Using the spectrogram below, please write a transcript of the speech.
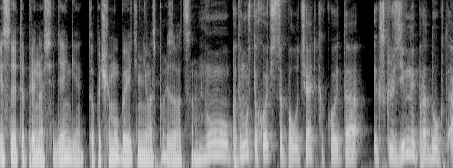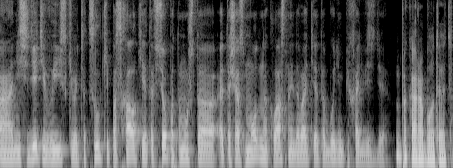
если это приносит деньги, то почему бы этим не воспользоваться? Ну, потому что хочется получать какой-то эксклюзивный продукт, а не сидеть и выискивать отсылки, пасхалки, это все, потому что это сейчас модно, классно, и давайте это будем пихать везде. Ну, Пока работает.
